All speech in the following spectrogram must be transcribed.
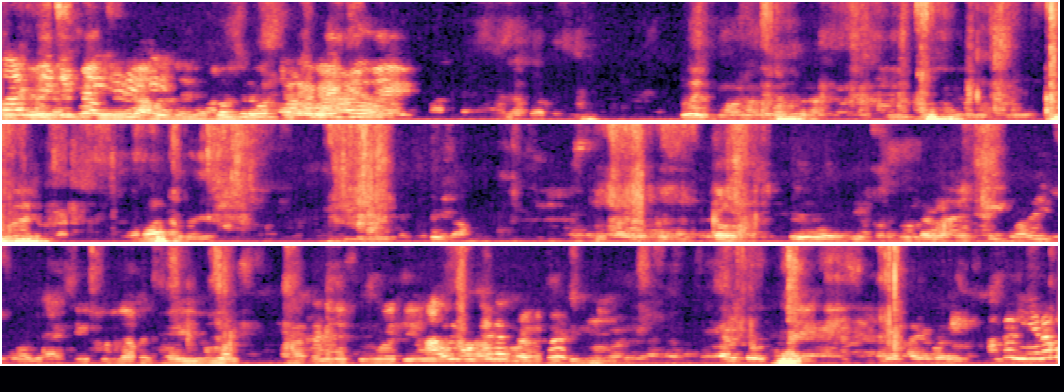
মানে এরকম আমরা নিয়ে নেব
